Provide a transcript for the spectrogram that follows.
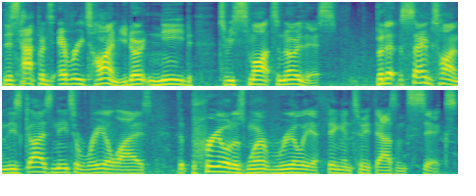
This happens every time, you don't need to be smart to know this. But at the same time, these guys need to realize that pre-orders weren't really a thing in 2006.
